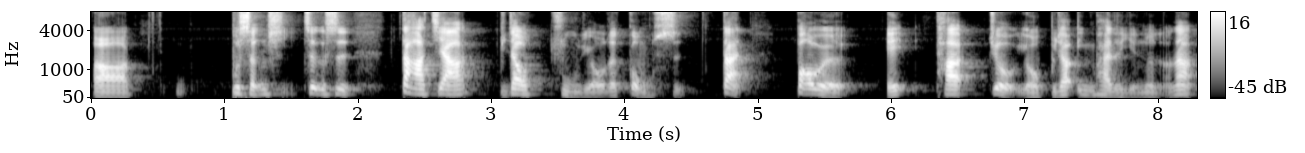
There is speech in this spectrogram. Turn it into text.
啊。呃不升息，这个是大家比较主流的共识。但鲍威尔诶，他就有比较硬派的言论了。那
